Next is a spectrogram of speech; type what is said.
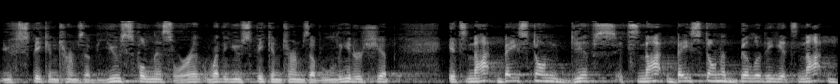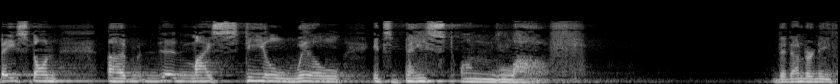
you speak in terms of usefulness or whether you speak in terms of leadership, it's not based on gifts. It's not based on ability. It's not based on uh, my steel will. It's based on love. That underneath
